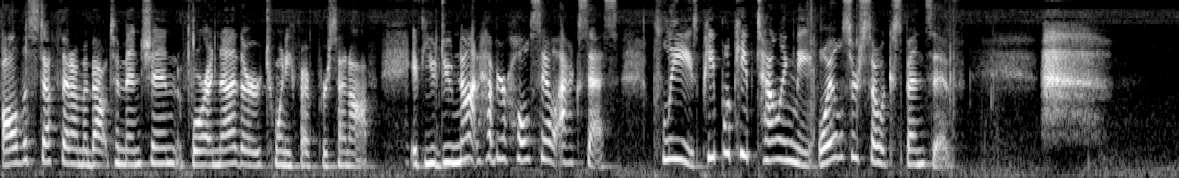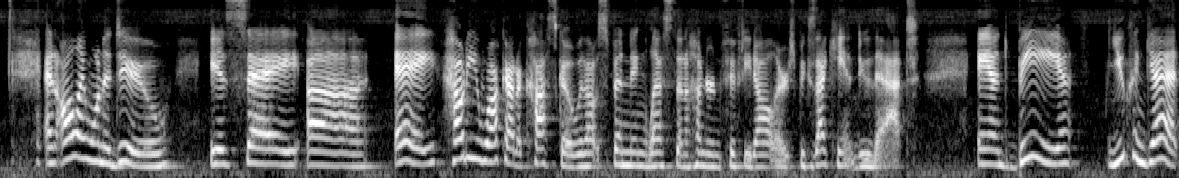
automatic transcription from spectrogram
all the stuff that I'm about to mention for another 25% off. If you do not have your wholesale access, please, people keep telling me oils are so expensive. And all I want to do is say, uh, A, how do you walk out of Costco without spending less than $150? Because I can't do that. And B, you can get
